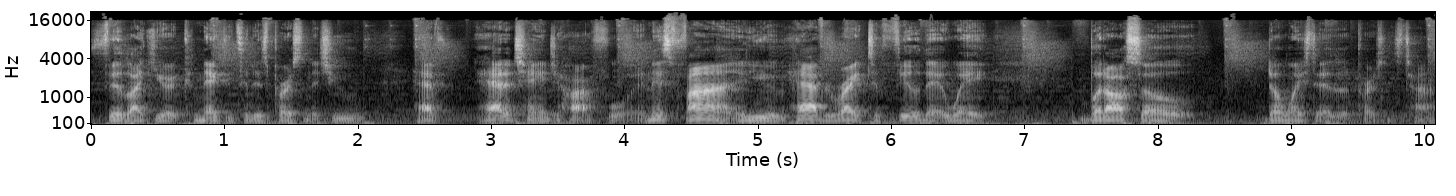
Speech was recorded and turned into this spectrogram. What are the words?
feel like you're connected to this person that you have had a change of heart for. And it's fine. and You have the right to feel that way, but also don't waste the other person's time.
